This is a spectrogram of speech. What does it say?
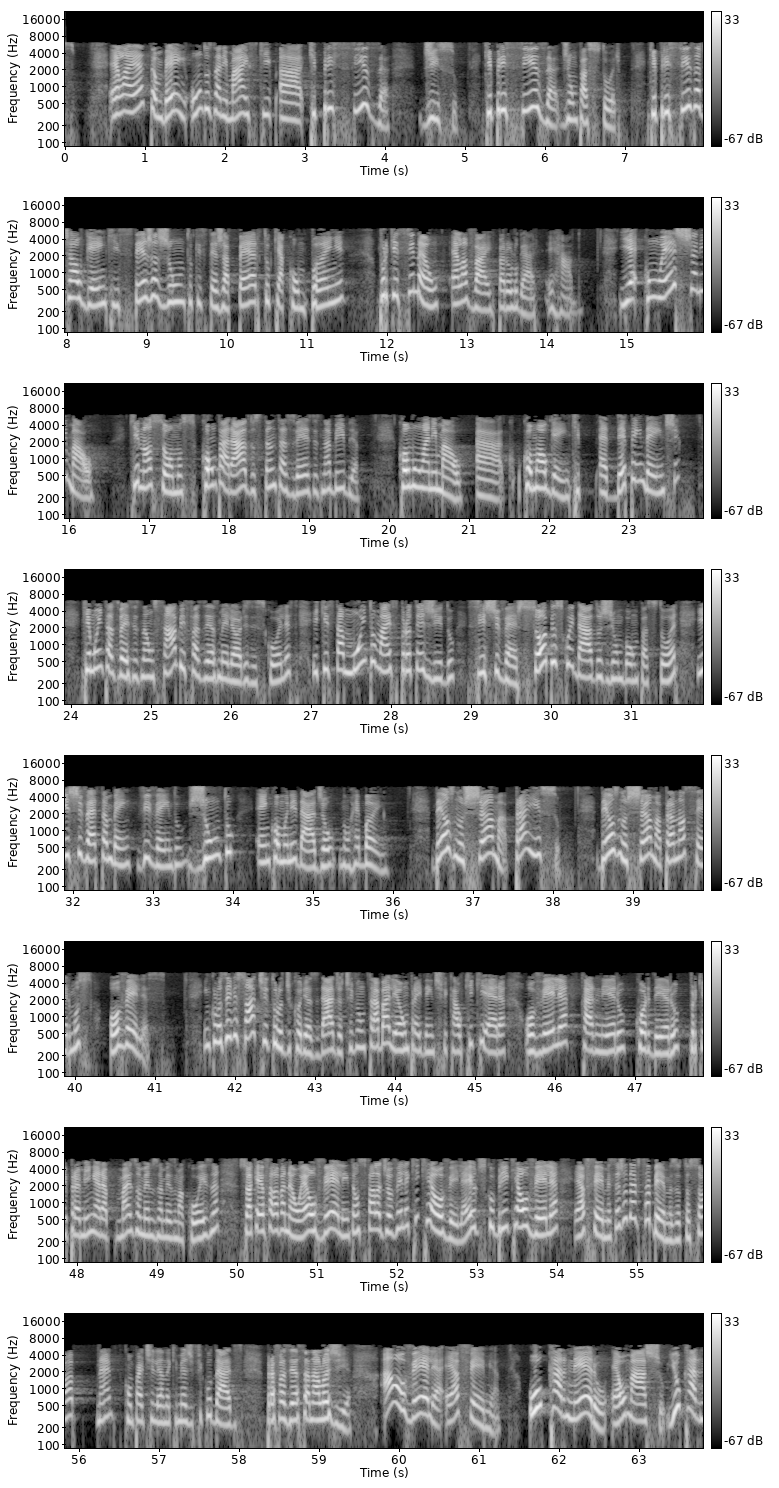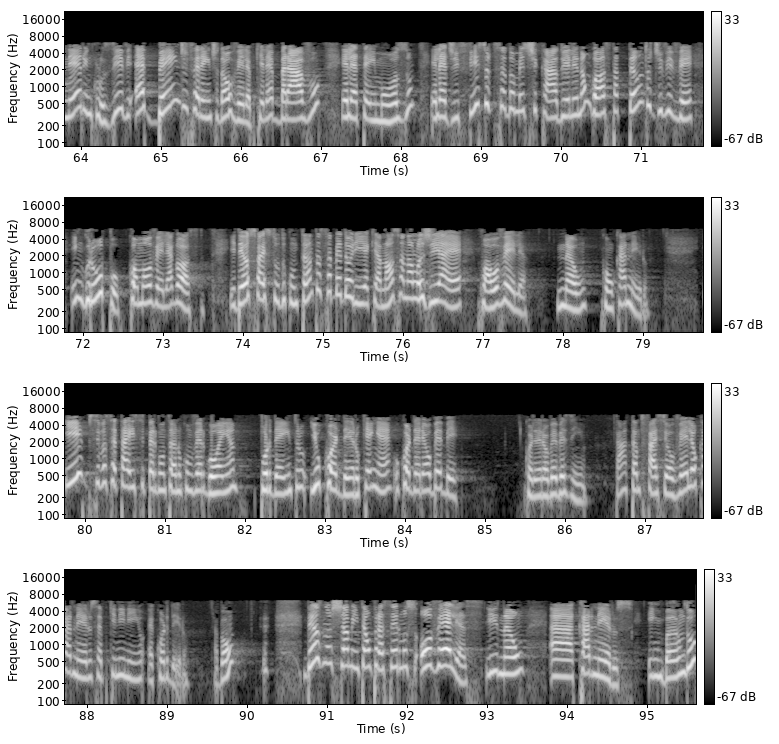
Ela é também um dos animais que, ah, que precisa disso, que precisa de um pastor, que precisa de alguém que esteja junto, que esteja perto, que acompanhe, porque senão ela vai para o lugar errado. E é com este animal que nós somos comparados tantas vezes na Bíblia, como um animal, ah, como alguém que é dependente que muitas vezes não sabe fazer as melhores escolhas e que está muito mais protegido se estiver sob os cuidados de um bom pastor e estiver também vivendo junto em comunidade ou no rebanho. Deus nos chama para isso. Deus nos chama para nós sermos ovelhas. Inclusive, só a título de curiosidade, eu tive um trabalhão para identificar o que, que era ovelha, carneiro, cordeiro, porque para mim era mais ou menos a mesma coisa. Só que aí eu falava, não, é ovelha, então se fala de ovelha, o que, que é ovelha? Aí eu descobri que a ovelha é a fêmea. Você já deve saber, mas eu estou só né, compartilhando aqui minhas dificuldades para fazer essa analogia. A ovelha é a fêmea. O carneiro é o macho. E o carneiro, inclusive, é bem diferente da ovelha, porque ele é bravo, ele é teimoso, ele é difícil de ser domesticado e ele não gosta tanto de viver em grupo como a ovelha gosta. E Deus faz tudo com tanta sabedoria que a nossa analogia é com a ovelha, não com o carneiro. E se você está aí se perguntando com vergonha por dentro, e o cordeiro quem é? O cordeiro é o bebê. O cordeiro é o bebezinho. Tá? Tanto faz se é ovelha ou carneiro, se é pequenininho, é cordeiro. Tá bom? Deus nos chama então para sermos ovelhas e não ah, carneiros, em bando,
